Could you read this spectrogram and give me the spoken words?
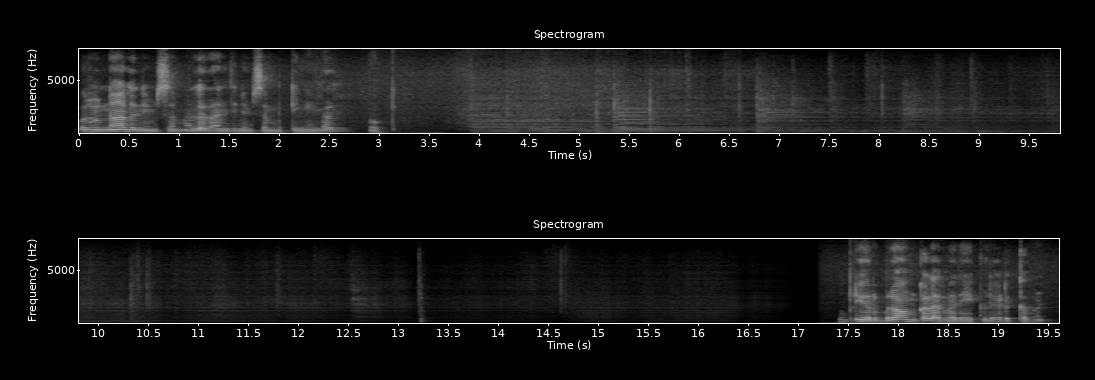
ஒரு நாலு நிமிஷம் அல்லது அஞ்சு நிமிஷம் விட்டீங்கன்னா ஓகே. இப்படி ஒரு ப்ரௌன் கலர் வரையக்குள்ளே எடுக்க வேண்டும்.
